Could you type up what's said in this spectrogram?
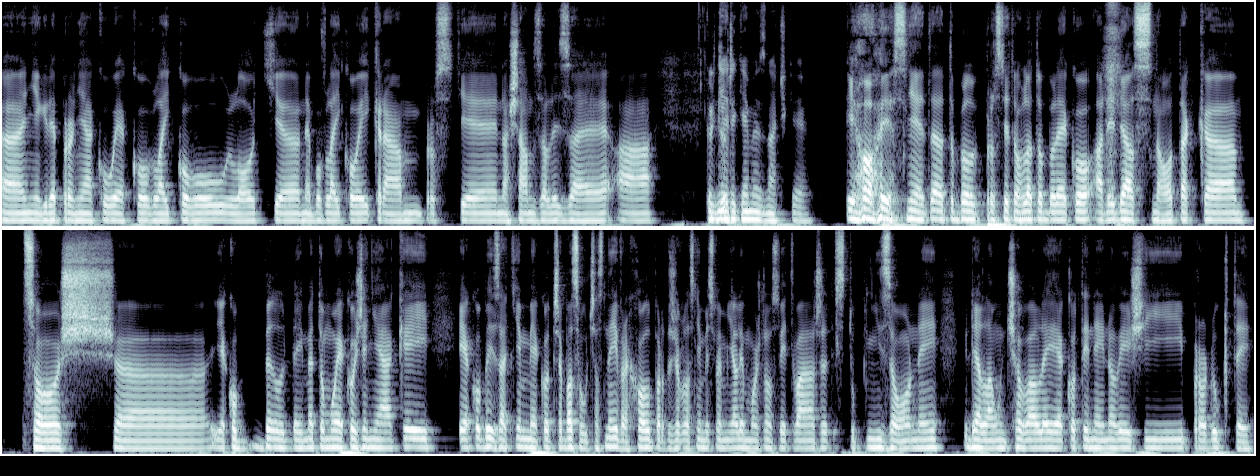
eh, někde pro nějakou jako vlajkovou loď eh, nebo vlajkový krám prostě na Champs-Élysées a... Klidně říkáme značky. Jo, jasně, to, to byl prostě tohle to byl jako Adidas, no, tak uh, což uh, jako byl, dejme tomu, jako že nějaký jakoby zatím jako třeba současný vrchol, protože vlastně my jsme měli možnost vytvářet vstupní zóny, kde launchovali jako ty nejnovější produkty,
